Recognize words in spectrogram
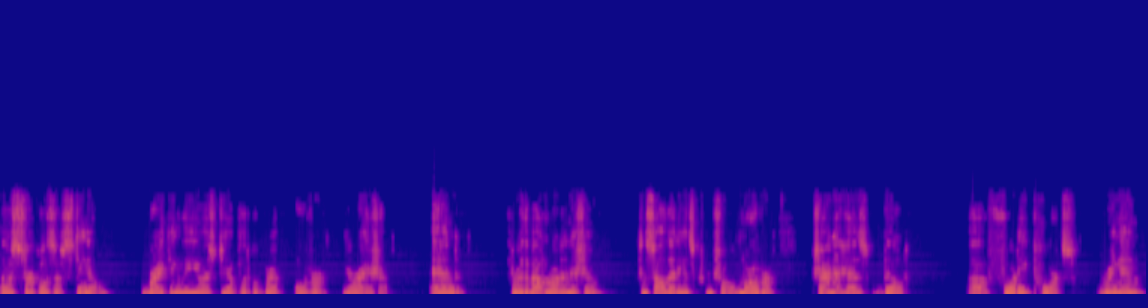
those circles of steel, breaking the U.S. geopolitical grip over Eurasia. And through the Belt and Road Initiative, consolidating its control. Moreover, China has built uh, 40 ports ringing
